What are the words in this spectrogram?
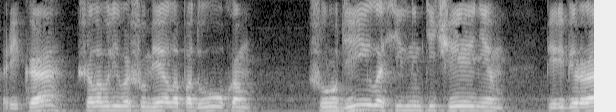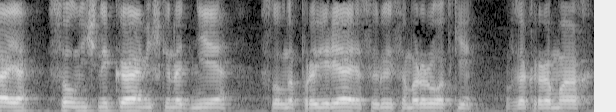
Река шаловливо шумела под ухом, шурудила сильным течением, перебирая солнечные камешки на дне, словно проверяя сырые самородки в закромах.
